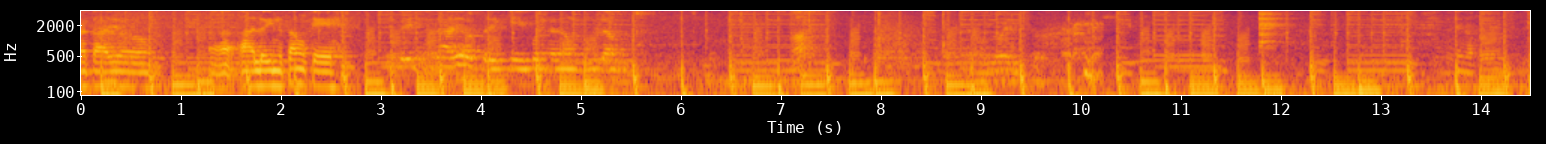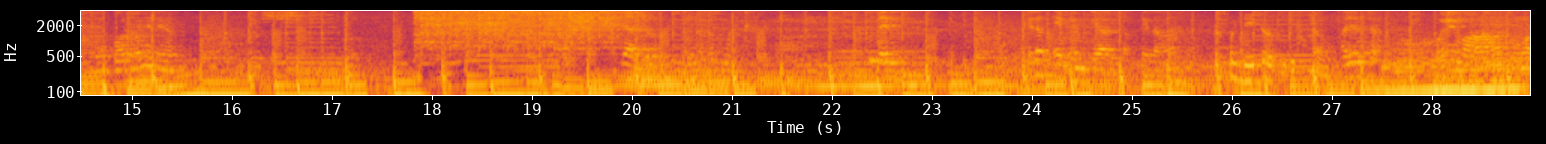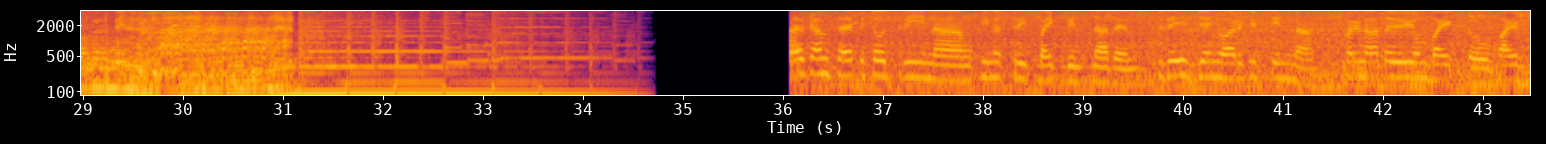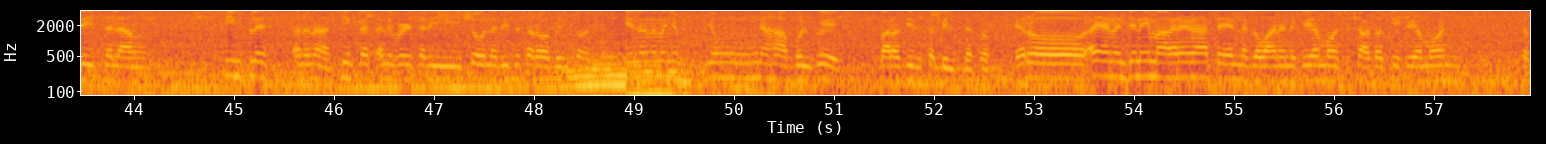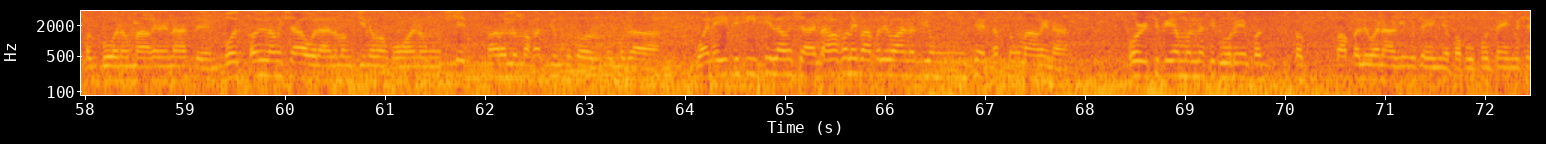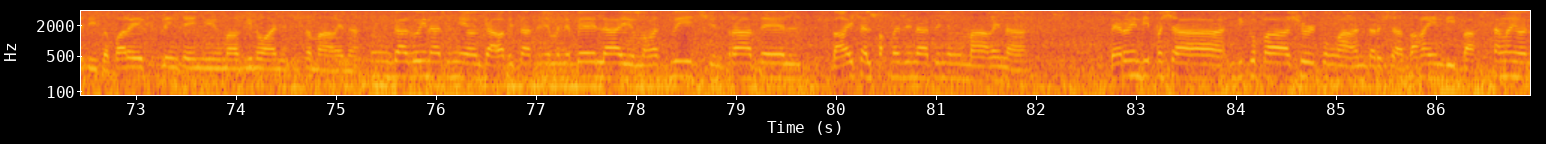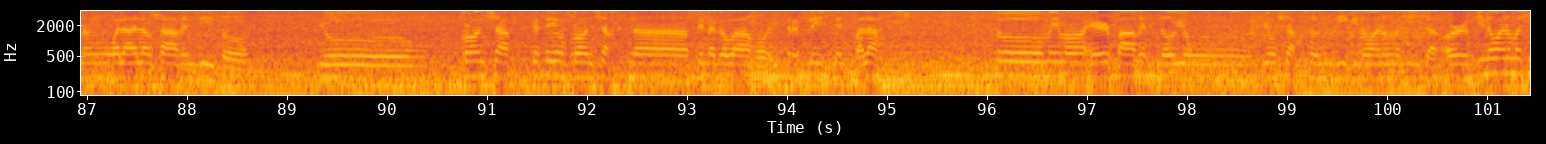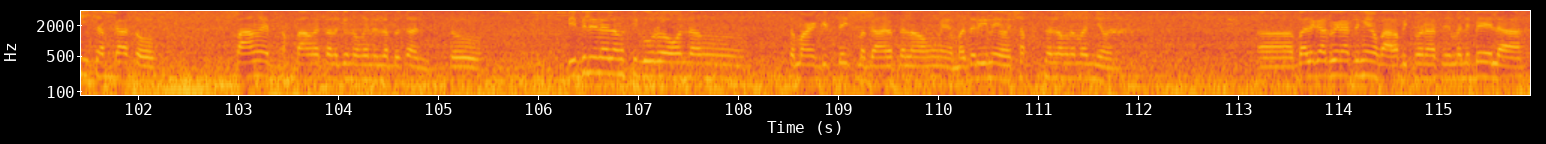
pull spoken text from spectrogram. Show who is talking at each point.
Speaker 1: Na tayo ah, alloy na tangke. Brake na tayo, brake cable na lang kulang. Ha? Ilang mm kaya kailangan?
Speaker 2: Pag dito, lang.
Speaker 1: Ayan siya. Yung mga kamas, mga ganun. Welcome sa episode 3 ng Pino Street Bike Build natin. Today is January 15 na. Pa rin nakatayo yung bike so 5 days na lang simplest ano na, simplest anniversary show na dito sa Robinson. Yun lang naman yung yung hinahabol ko eh para dito sa build na to. Pero ayan, nandiyan na yung makina natin, nagawa na ni Kuya Mon. So shoutout kay Kuya Mon sa pagbuo ng makina natin. Bolt on lang siya, wala namang ginawang kung anong shit para lumakas yung motor. Kumaga 180cc lang siya. Naka ko na ipapaliwanag yung setup ng makina. Or si Kuya Mon na siguro yung pag, pagpapaliwanagin ko sa inyo, papupuntahin ko siya dito para i-explain sa inyo yung mga ginawa nito sa makina. Ang gagawin natin ngayon, kakabit natin yung manibela, yung mga switch, yung throttle, baka isalpak na din natin yung makina. Pero hindi pa siya, hindi ko pa sure kung aandar siya. Baka hindi pa. Sa ngayon, ang wala lang sa akin dito, yung front shocks. Kasi yung front shocks na pinagawa ko is replacement pala. So, may mga air pocket daw yung yung shock. So, hindi ginawa ng machine shop. Or ginawa ng machine shop kaso, pangit. Ang pangit talaga nung kinalabasan. So, bibili na lang siguro ako ng sa marketplace. Maghanap na lang ako ngayon. Madali na yun. Shocks na lang naman yun. Ah, bali gagawin natin ngayon, kakabit mo natin yung manibela,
